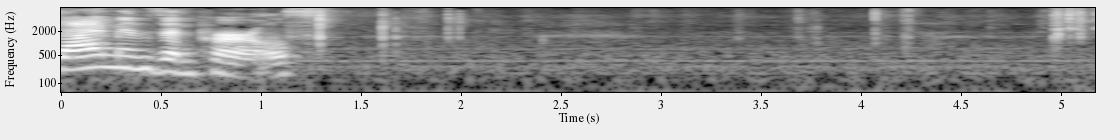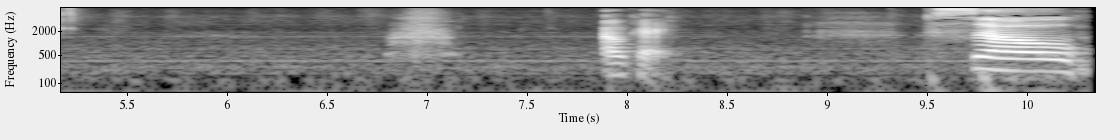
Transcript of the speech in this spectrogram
diamonds and pearls. Okay. So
